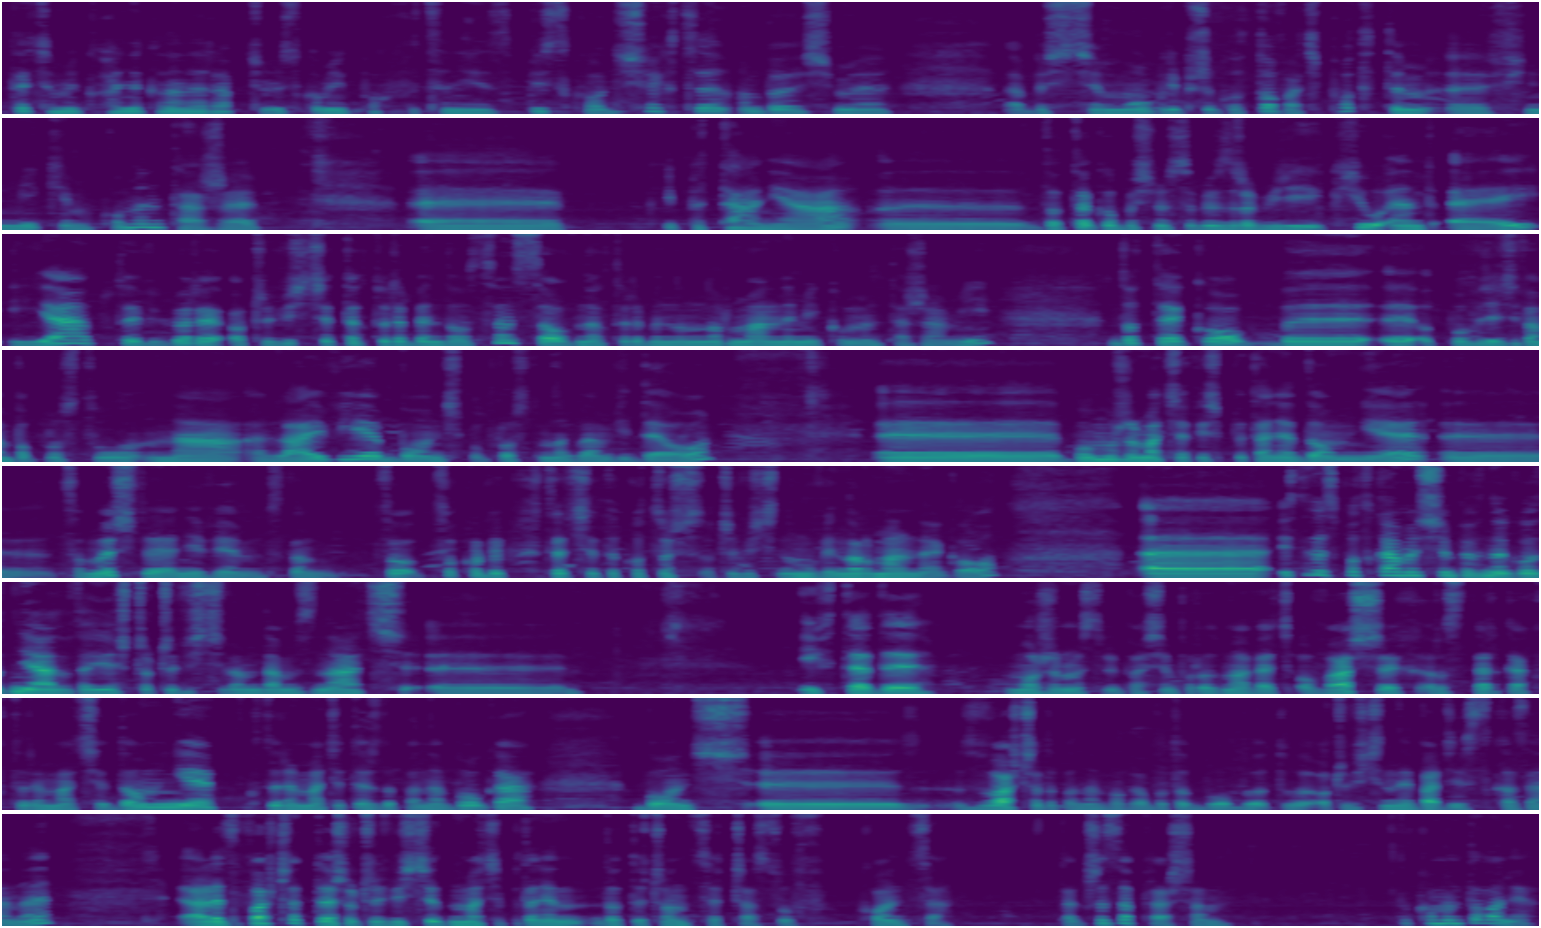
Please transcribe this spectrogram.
Witajcie moi kochani na kanale Rapciulis Komik Pochwycenie jest blisko. Dzisiaj chcę, abyśmy, abyście mogli przygotować pod tym e, filmikiem komentarze e, i pytania. E, do tego byśmy sobie zrobili Q&A i ja tutaj wybiorę oczywiście te, które będą sensowne, które będą normalnymi komentarzami. Do tego, by odpowiedzieć Wam po prostu na live, bądź po prostu nagram wideo. E, bo może macie jakieś pytania do mnie, e, co myślę, nie wiem, co tam, co, cokolwiek chcecie, tylko coś oczywiście, no mówię, normalnego. E, I wtedy spotkamy się pewnego dnia, tutaj jeszcze oczywiście Wam dam znać i wtedy możemy sobie właśnie porozmawiać o Waszych rozterkach, które macie do mnie, które macie też do Pana Boga, bądź zwłaszcza do Pana Boga, bo to byłoby oczywiście najbardziej wskazane ale zwłaszcza też oczywiście, gdy macie pytania dotyczące czasów końca. Także zapraszam do komentowania.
